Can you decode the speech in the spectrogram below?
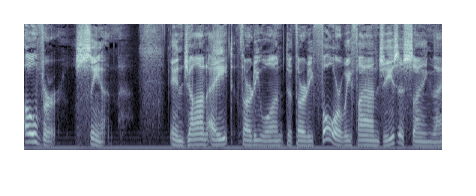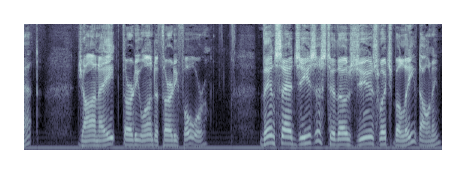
over sin. In John 8, 31 to 34, we find Jesus saying that. John 8, 31 to 34. Then said Jesus to those Jews which believed on him,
